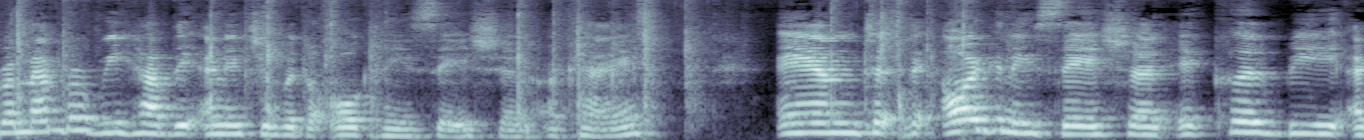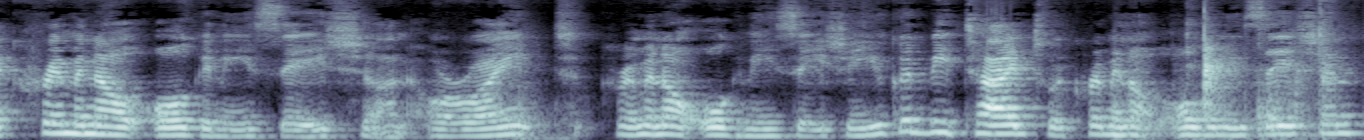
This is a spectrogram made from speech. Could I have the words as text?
remember, we have the energy with the organization, okay? And the organization, it could be a criminal organization, all right? Criminal organization. You could be tied to a criminal organization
